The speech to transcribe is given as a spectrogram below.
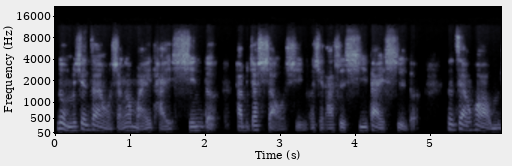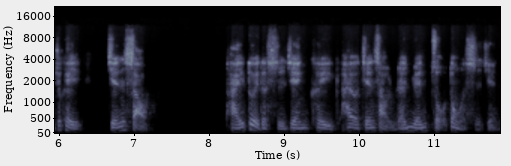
那我们现在哦，想要买一台新的，它比较小型，而且它是吸带式的。那这样的话，我们就可以减少排队的时间，可以还有减少人员走动的时间。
